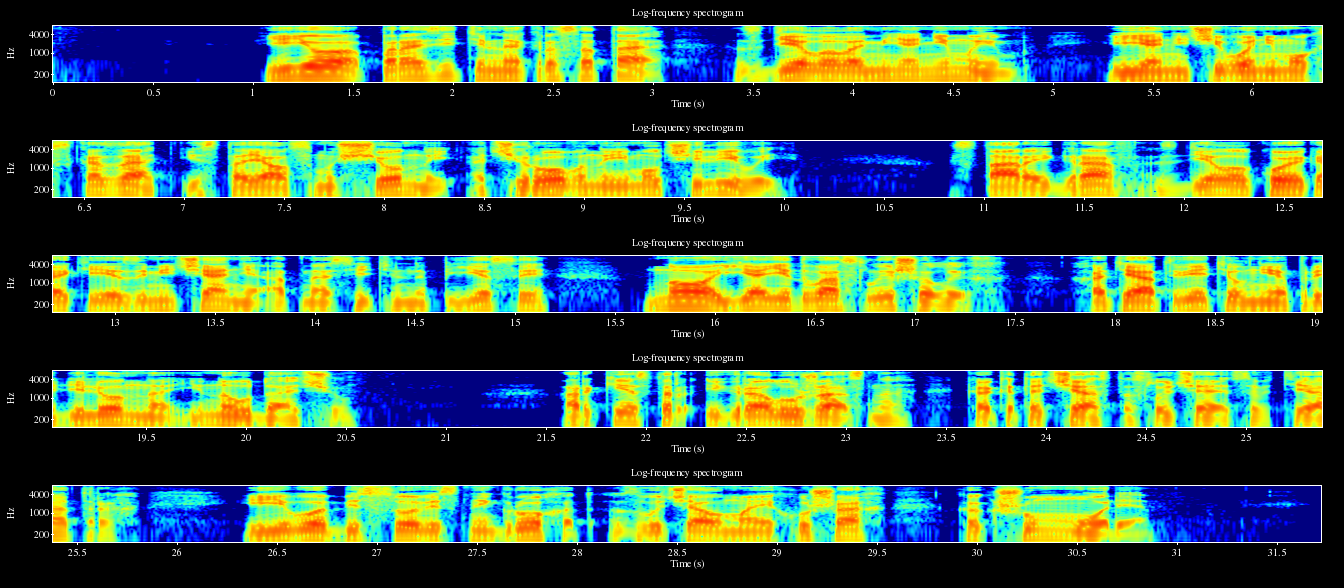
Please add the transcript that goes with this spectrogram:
Ее поразительная красота сделала меня немым, и я ничего не мог сказать и стоял смущенный, очарованный и молчаливый. Старый граф сделал кое-какие замечания относительно пьесы, но я едва слышал их, хотя ответил неопределенно и на удачу. Оркестр играл ужасно, как это часто случается в театрах, и его бессовестный грохот звучал в моих ушах, как шум моря.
